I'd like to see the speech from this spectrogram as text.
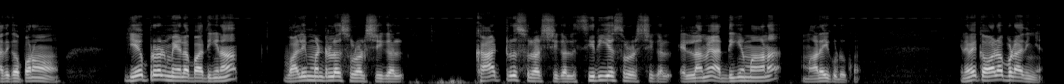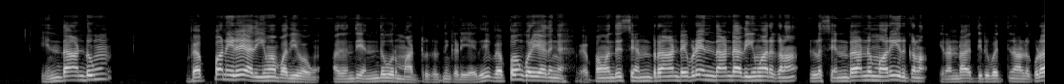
அதுக்கப்புறம் ஏப்ரல் மேலே பார்த்தீங்கன்னா வளிமண்டல சுழற்சிகள் காற்று சுழற்சிகள் சிறிய சுழற்சிகள் எல்லாமே அதிகமான மழை கொடுக்கும். எனவே கவலைப்படாதீங்க. இந்த ஆண்டும் வெப்பநிலை அதிகமாக பதிவாகும். அது வந்து எந்த ஒரு மாற்று கருத்தும் கிடையாது. வெப்பம் குறையாதுங்க. வெப்பம் வந்து சென்ற ஆண்டை விட இந்த ஆண்டு அதிகமாக இருக்கலாம். இல்லை சென்ற ஆண்டு மாதிரியும் இருக்கலாம். இரண்டாயிரத்தி இருபத்தி நாலு கூட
